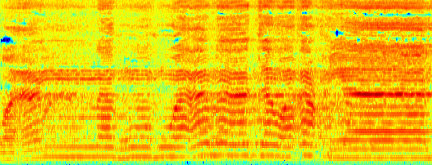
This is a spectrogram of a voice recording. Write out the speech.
وأنه هو أمات وأحيا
